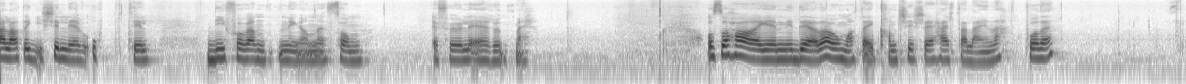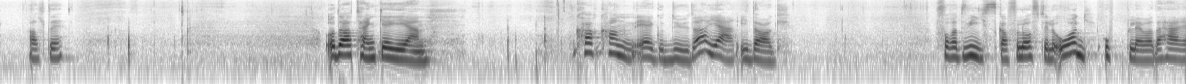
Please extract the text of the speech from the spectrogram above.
Eller at jeg ikke lever opp til de forventningene som jeg føler er rundt meg. Og så har jeg en idé da, om at jeg kanskje ikke er helt alene på det. Alltid. Og da tenker jeg igjen Hva kan jeg og du da gjøre i dag for at vi skal få lov til å oppleve det her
